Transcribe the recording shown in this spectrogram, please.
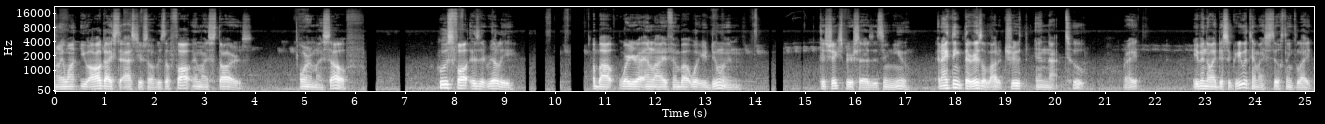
And I want you all guys to ask yourself is the fault in my stars or in myself? Whose fault is it really about where you're at in life and about what you're doing? Because Shakespeare says it's in you. And I think there is a lot of truth in that too, right? Even though I disagree with him, I still think like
